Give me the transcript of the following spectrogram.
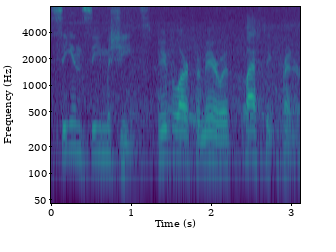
CNC machines. People are familiar with plastic printers.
